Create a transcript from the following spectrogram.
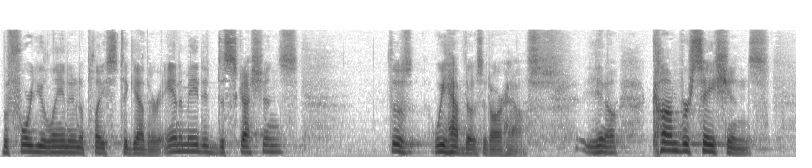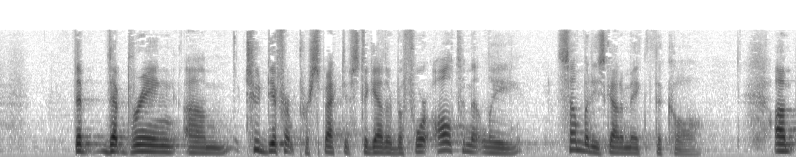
before you land in a place together. Animated discussions, those, we have those at our house. You know, conversations that, that bring um, two different perspectives together before ultimately somebody's got to make the call. Um,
